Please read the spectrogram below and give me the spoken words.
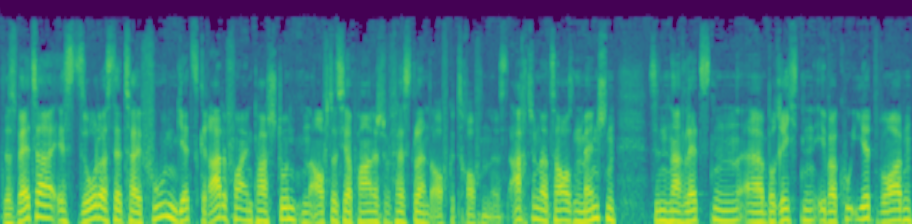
Das Wetter ist so, dass der Taifun jetzt gerade vor ein paar Stunden auf das japanische Festland aufgetroffen ist. 800.000 Menschen sind nach letzten äh, Berichten evakuiert worden.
